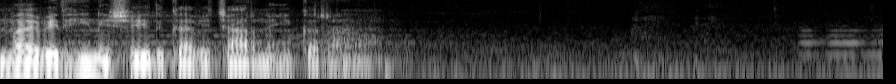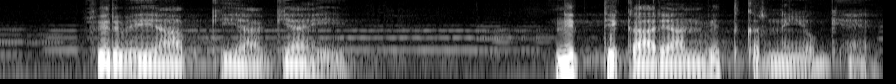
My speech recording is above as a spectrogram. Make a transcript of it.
मैं विधि निषेध का विचार नहीं कर रहा हूँ। फिर भी आपकी आज्ञा ही नित्य कार्यान्वित करने योग्य है।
